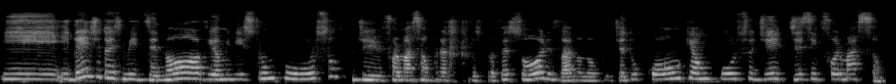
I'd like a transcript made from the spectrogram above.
E, e desde 2019 eu ministro um curso de formação para, para os professores lá no Núcleo de Educom, que é um curso de desinformação.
